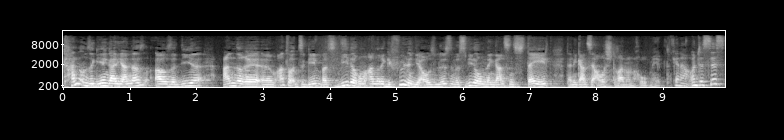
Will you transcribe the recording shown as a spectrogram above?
kann unser Gehirn gar nicht anders, außer dir andere ähm, Antworten zu geben, was wiederum andere Gefühle in dir auslösen, was wiederum den ganzen State, deine ganze Ausstrahlung nach oben hebt. Genau. Und es ist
